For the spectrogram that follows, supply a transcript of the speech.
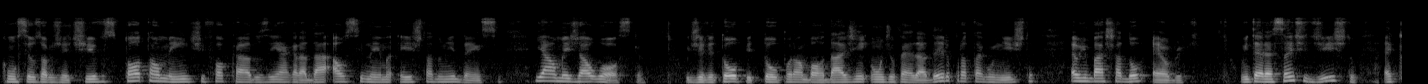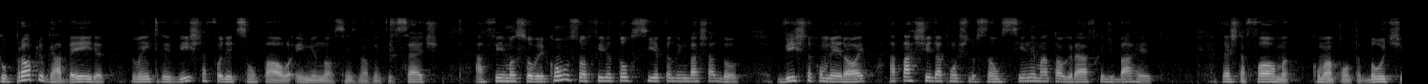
com seus objetivos totalmente focados em agradar ao cinema estadunidense e almejar o Oscar. O diretor optou por uma abordagem onde o verdadeiro protagonista é o embaixador Elbrick. O interessante disto é que o próprio Gabeira, numa entrevista à Folha de São Paulo em 1997, afirma sobre como sua filha torcia pelo embaixador, vista como herói a partir da construção cinematográfica de Barreto. Desta forma, como aponta Butch,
